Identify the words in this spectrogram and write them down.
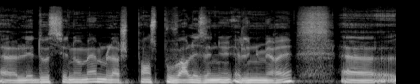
euh, les dossiers nous-mêmes? Là, je pense pouvoir les énumérer. Euh,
